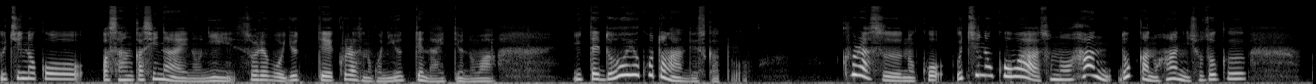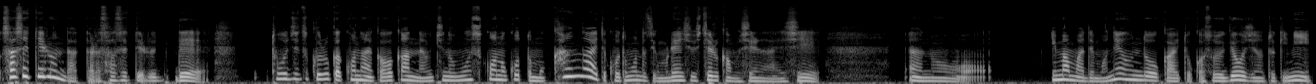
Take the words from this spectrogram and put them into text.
うちの子は参加しないのに、それを言って、クラスの子に言ってないっていうのは、一体どういうことなんですかと。クラスの子、うちの子は、その班、どっかの班に所属させてるんだったらさせてるで、当日来るか来ないか分かんないうちの息子のことも考えて子供たちも練習してるかもしれないし、あの、今までもね、運動会とかそういう行事の時に、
